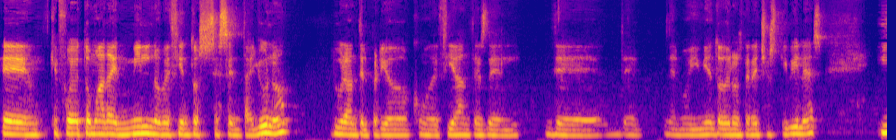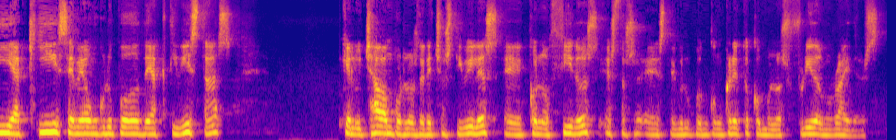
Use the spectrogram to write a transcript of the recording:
eh, que fue tomada en 1961, durante el periodo, como decía antes, del, movimiento de los derechos civiles. Y aquí se ve a un grupo de activistas que luchaban por los derechos civiles, eh, conocidos, este grupo en concreto, como los Freedom Riders.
